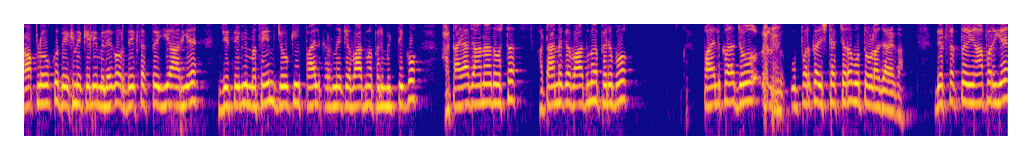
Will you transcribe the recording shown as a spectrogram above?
आप लोगों को देखने के लिए मिलेगा और देख सकते हो, ये आ रही है जेसीबी मशीन जो कि पाइल करने के बाद में फिर मिट्टी को हटाया जाना है दोस्तों। हटाने के बाद में फिर वो पाइल का जो ऊपर का स्ट्रक्चर है, वो तोड़ा जाएगा। देख सकते हो यहाँ पर ये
